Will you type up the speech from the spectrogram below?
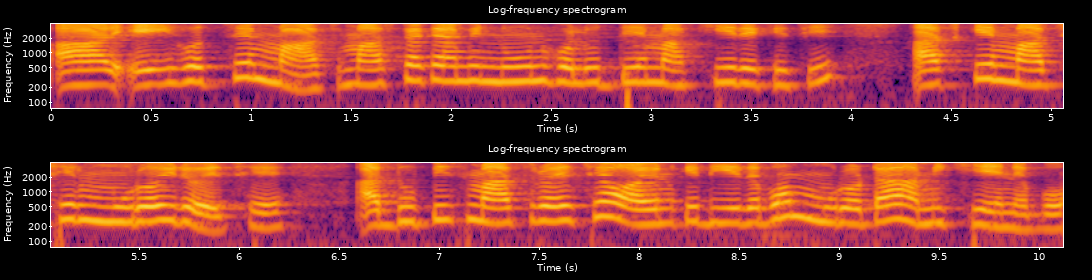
আর এই হচ্ছে মাছ। মাছটাকে আমি নুন, হলুদ দিয়ে মাখিয়ে রেখেছি। আজকে মাছের মুড়োই রয়েছে। আর দু পিস মাছ রয়েছে, অয়নকে দিয়ে দেবো, মুড়োটা আমি খেয়ে নেব।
